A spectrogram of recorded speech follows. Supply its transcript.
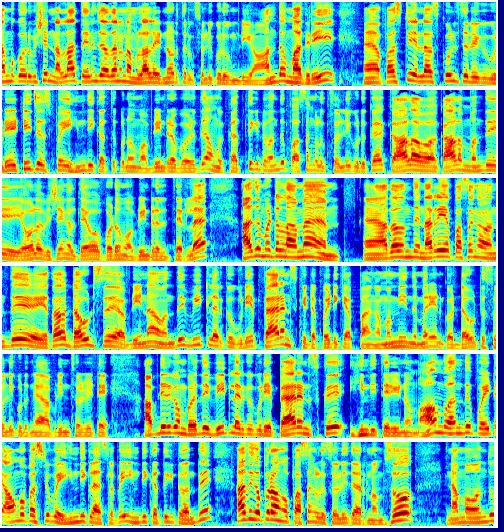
நமக்கு ஒரு விஷயம் நல்லா தெரிஞ்சால் தானே நம்மளால் இன்னொருத்தருக்கு சொல்லிக் கொடுக்க முடியும். அந்த மாதிரி ஃபஸ்ட்டு எல்லா ஸ்கூல்ஸ் இருக்கக்கூடிய டீச்சர்ஸ் போய் ஹிந்தி கற்றுக்கணும் அப்படின்ற பொழுது அவங்க கற்றுக்கிட்டு வந்து பசங்களுக்கு சொல்லிக் கொடுக்க கால காலம் வந்து எவ்வளோ விஷயங்கள் தேவைப்படும் அப்படின்றது தெரில அது மட்டும் இல்லாமல் அதாவது வந்து நிறைய பசங்க வந்து ஏதாவது டவுட்ஸு அப்படின்னா வந்து வீட்டில் இருக்கக்கூடிய பேரண்ட்ஸ் கிட்ட போயிட்டு கேட்பாங்க. மம்மி இந்த மாதிரி எனக்கு ஒரு டவுட்டு சொல்லிக் கொடுங்க அப்படின்னு சொல்லிட்டு. அப்படி இருக்கும்பொழுது வீட்டில் இருக்கக்கூடிய பேரண்ட்ஸ்க்கு ஹிந்தி தெரியணும். அவங்க வந்து போயிட்டு அவங்க ஃபஸ்ட்டு போய் ஹிந்தி கிளாஸில் போய் ஹிந்தி கற்றுக்கிட்டு வந்து அதுக்கப்புறம் அவங்க பசங்களுக்கு சொல்லி தரணும். ஸோ நம்ம வந்து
